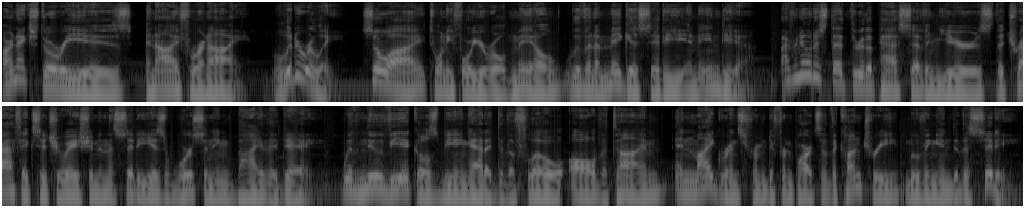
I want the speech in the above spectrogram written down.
Our next story is an eye for an eye. Literally. So I, 24 year old male, live in a mega city in India. I've noticed that through the past seven years, the traffic situation in the city is worsening by the day, with new vehicles being added to the flow all the time and migrants from different parts of the country moving into the city.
